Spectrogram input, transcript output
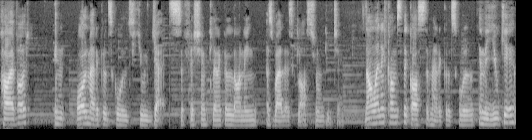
However, in all medical schools, you'll get sufficient clinical learning as well as classroom teaching. Now when it comes to the cost of medical school, in the UK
